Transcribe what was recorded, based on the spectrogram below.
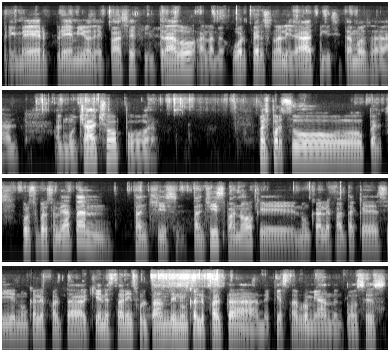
primer premio de pase filtrado a la mejor personalidad. Felicitamos al, al muchacho por pues por su por su personalidad tan tan, chis, tan chispa, ¿no? Que nunca le falta qué decir, nunca le falta a quién estar insultando y nunca le falta de qué estar bromeando. Entonces,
